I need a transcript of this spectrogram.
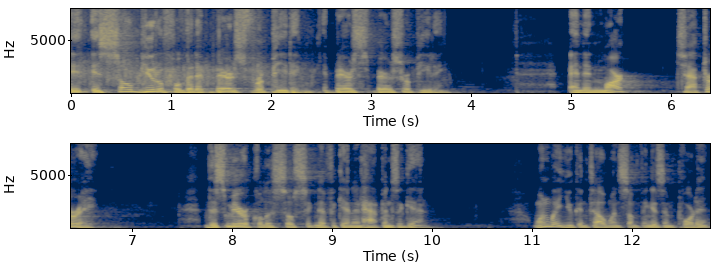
It is so beautiful that it bears repeating. It bears, bears repeating. And in Mark chapter 8, this miracle is so significant, it happens again. One way you can tell when something is important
